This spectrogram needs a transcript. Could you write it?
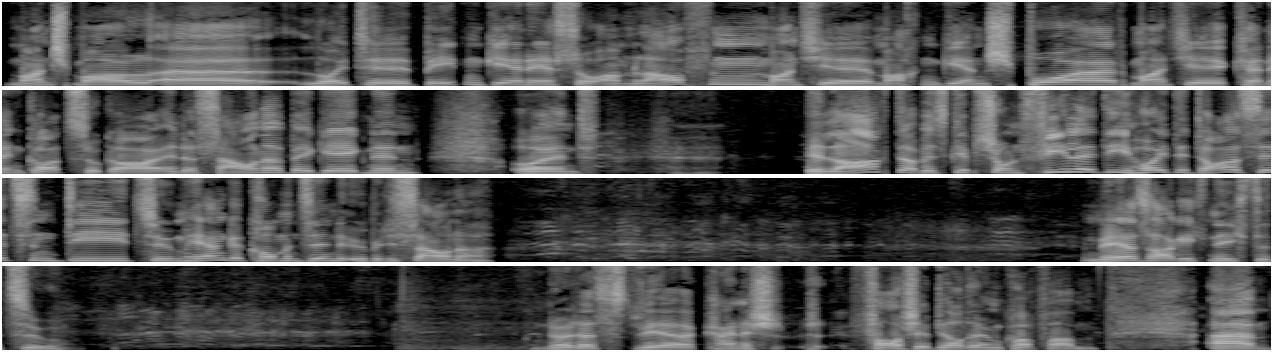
Manchmal äh, Leute beten gerne so am Laufen, manche machen gern Sport, manche können Gott sogar in der Sauna begegnen. Und ihr lacht, aber es gibt schon viele, die heute da sitzen, die zum Herrn gekommen sind über die Sauna. Mehr sage ich nicht dazu. Nur, dass wir keine falschen Bilder im Kopf haben. Ähm,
